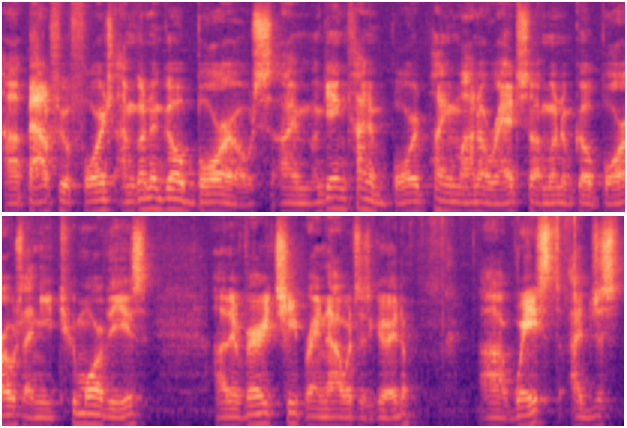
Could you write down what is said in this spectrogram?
uh, Battlefield Forge. I'm going to go Boros. I'm, I'm, getting kind of bored playing mono red, so I'm going to go Boros. I need two more of these. Uh, they're very cheap right now, which is good. Uh, Waste, I just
